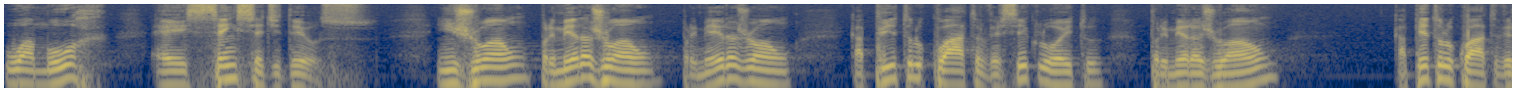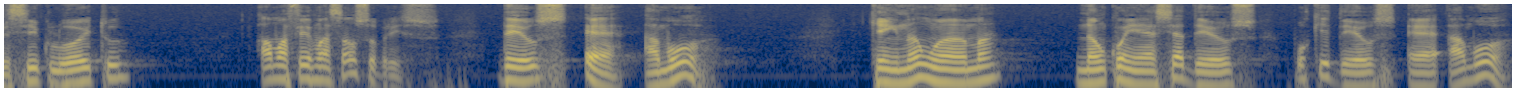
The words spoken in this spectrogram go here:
O amor é a essência de Deus. Em João, 1 João, 1 João, capítulo 4, versículo 8, 1 João, capítulo 4, versículo 8, há uma afirmação sobre isso. Deus é amor. Quem não ama não conhece a Deus, porque Deus é amor.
